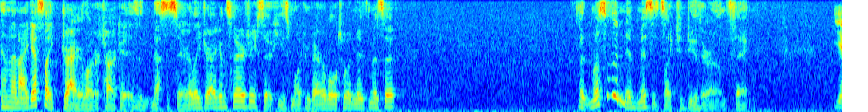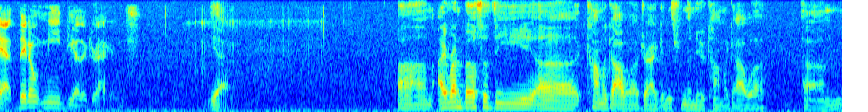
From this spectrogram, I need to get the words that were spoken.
and then I guess like Dragonlord Atarka isn't necessarily dragon synergy, so he's more comparable to a Niv Mizzet. But most of the Niv Mizzets like to do their own thing. Yeah, they don't need the other dragons. Yeah. Um, I run both of the uh, Kamigawa dragons from the new Kamigawa, um,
